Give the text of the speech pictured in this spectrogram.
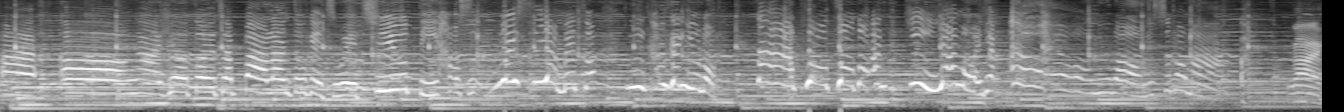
啊啊！我要对这八兰都给做就地好事，为事也没做。你看看牛郎，大早早都按鸡鸭毛一条。哎呦哎呦，牛郎，你吃饱吗？哎，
